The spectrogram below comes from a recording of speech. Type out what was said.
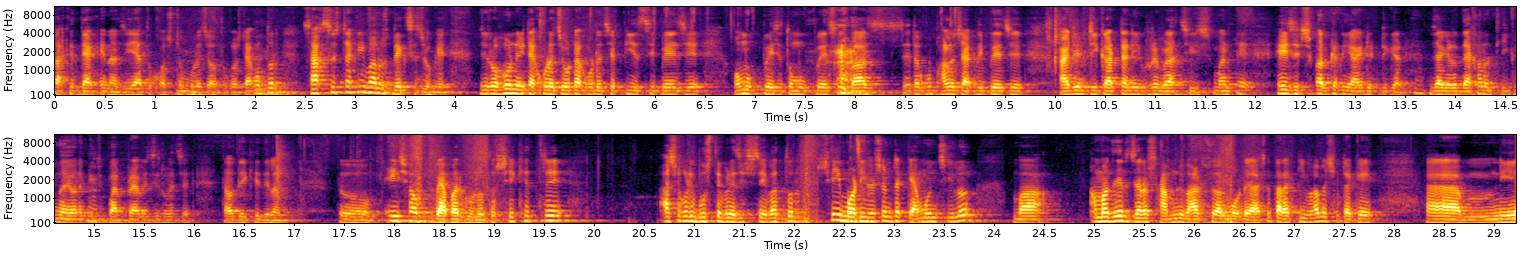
তাকে দেখে না যে এত কষ্ট করেছে অত কষ্ট। এখন তোর সাকসেসটাকেই মানুষ দেখছে চোখে। যে রোহন এটা করেছে ওটা করেছে পিএসসি পেয়েছে অমুক পেয়েছে তমুক পেয়েছে বাস এটা খুব ভালো চাকরি পেয়েছে। আইডেন্টি কার্ডটা নিয়ে ঘুরে বেড়াচ্ছিস। মানে এই যে সরকারি আইডেন্টি কার্ড জায়গাটা দেখানো ঠিক নয় অনেক কিছু প্রাইভেসি রয়েছে তাও দেখিয়ে দিলাম। তো এই সব ব্যাপারগুলো তো সেক্ষেত্রে আশা করি বুঝতে পেরেছিস। এবার তোর সেই মোটিভেশনটা কেমন ছিল? বা আমাদের যারা সামনে ভার্চুয়াল মোডে আছে তারা কীভাবে সেটাকে নিয়ে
